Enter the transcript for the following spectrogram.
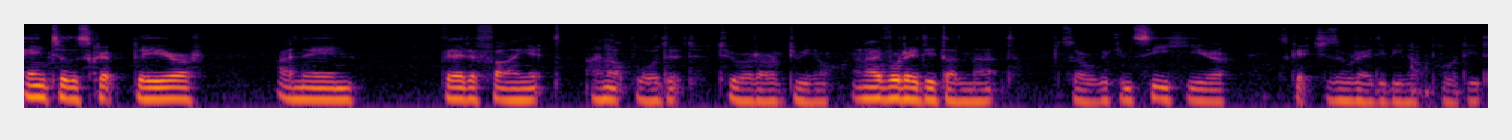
Enter the script there and then verify it and upload it to our Arduino. And I've already done that. So we can see here Sketch has already been uploaded.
